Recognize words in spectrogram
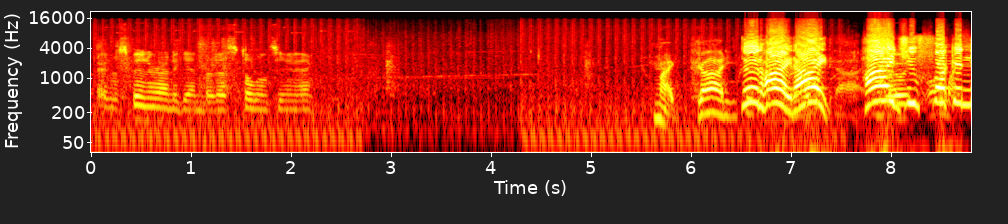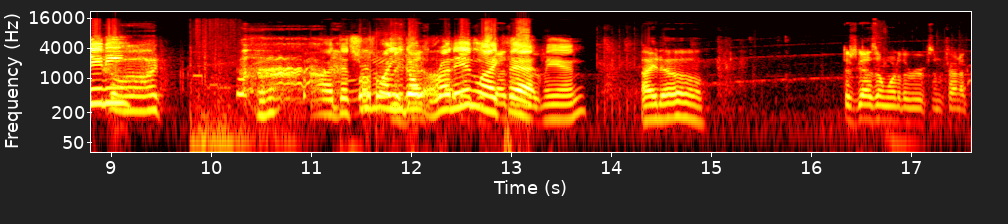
Alright, I'm spinning around again, but I still don't see anything. My God, you Dude, hide! Hide! Hide, you oh fucking ninny! God. God, that's the reason why you don't guys- run in like guys on the that, man. I know. There's guys on one of the roofs. I'm trying to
